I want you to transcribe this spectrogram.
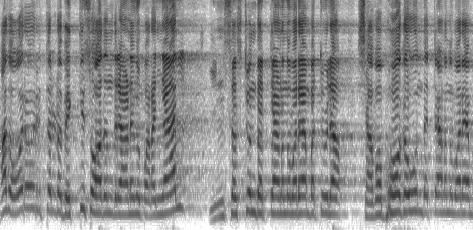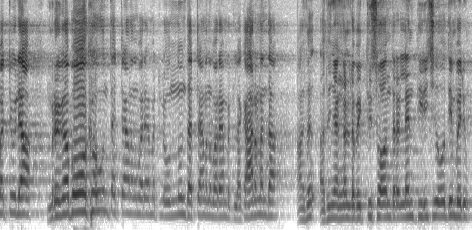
അത് ഓരോരുത്തരുടെ വ്യക്തി സ്വാതന്ത്ര്യമാണെന്ന് പറഞ്ഞാൽ ഇൻസെസ്റ്റും തെറ്റാണെന്ന് പറയാൻ പറ്റൂല. ശവഭോഗവും തെറ്റാണെന്ന് പറയാൻ പറ്റൂല. മൃഗഭോഗവും തെറ്റാണെന്ന് പറയാൻ പറ്റില്ല ഒന്നും തെറ്റാണെന്ന് പറയാൻ പറ്റില്ല കാരണം എന്താ? അത് അത് ഞങ്ങളുടെ വ്യക്തി സ്വാതന്ത്ര്യം തിരിച്ചു ചോദ്യം വരും.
